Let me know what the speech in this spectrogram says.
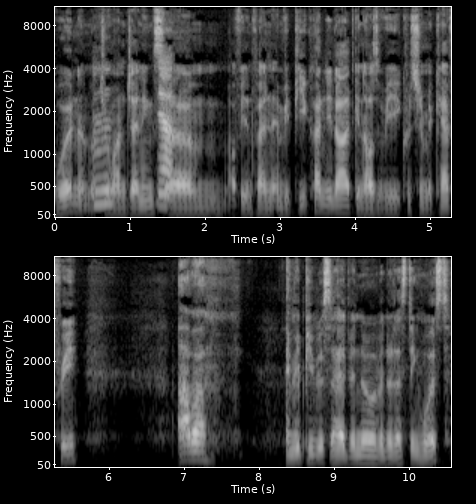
holen, dann wird Joanne Jennings Mhm. Ja. ähm, auf jeden Fall ein MVP-Kandidat, genauso wie Christian McCaffrey. Aber MVP bist du halt, wenn du, wenn du das Ding holst.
